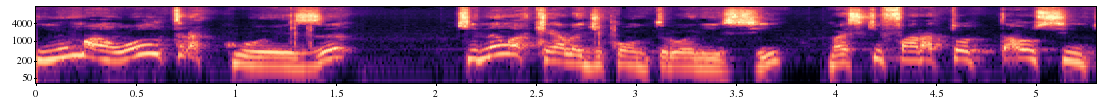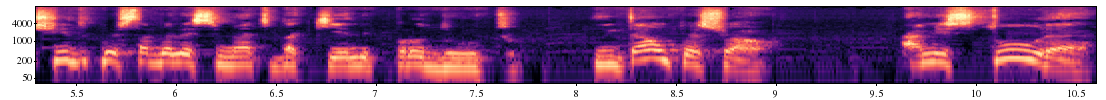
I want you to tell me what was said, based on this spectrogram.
em uma outra coisa que não aquela de controle em si, mas que fará total sentido para o estabelecimento daquele produto. Então, pessoal, a mistura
